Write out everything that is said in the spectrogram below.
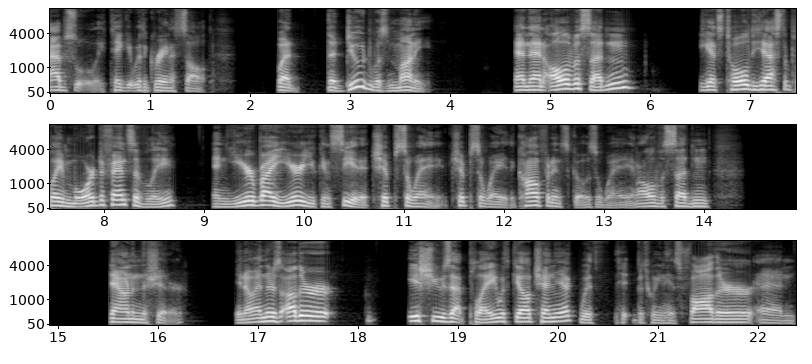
absolutely. Take it with a grain of salt. But the dude was money. And then all of a sudden, he gets told he has to play more defensively. And year by year, you can see it. It chips away, it chips away. The confidence goes away. And all of a sudden, down in the shitter. You know, and there's other issues at play with Galchenyuk with between his father and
